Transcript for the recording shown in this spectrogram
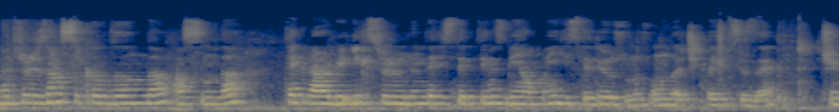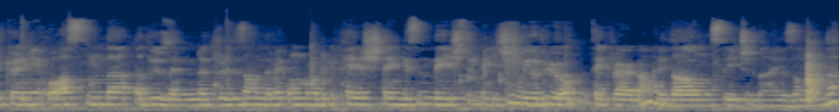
Nötralizan sıkıldığında aslında tekrar bir ilk sürüldüğünde hissettiğiniz bir yanmayı hissediyorsunuz. Onu da açıklayayım size. Çünkü hani o aslında adı üzerinde nötralizan demek onun oradaki pH dengesini değiştirmek için uyarıyor tekrardan. Hani dağılması için de aynı zamanda.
